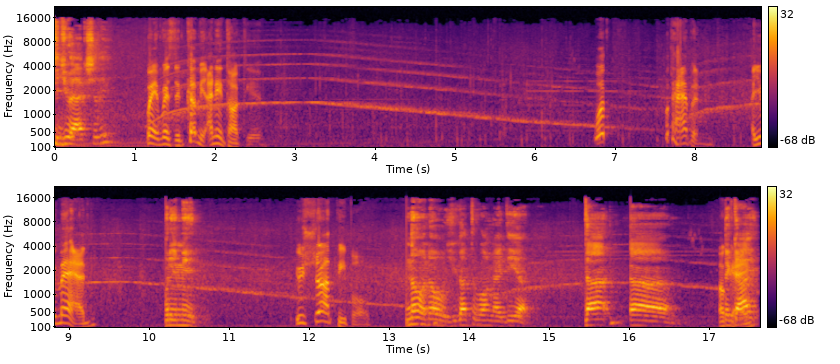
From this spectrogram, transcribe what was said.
Did you actually? Wait, Winston, come here. I need to talk to you. What? What happened? Are you mad? What do you mean? You shot people. No, no, you got the wrong idea. That, uh, Okay. the guy,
